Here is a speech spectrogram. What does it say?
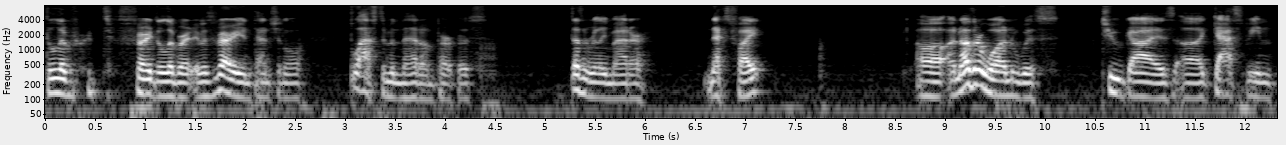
Deliberate. Very deliberate. It was very intentional. Blast him in the head on purpose. Doesn't really matter. Next fight. Uh, another one with two guys uh, gasping,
